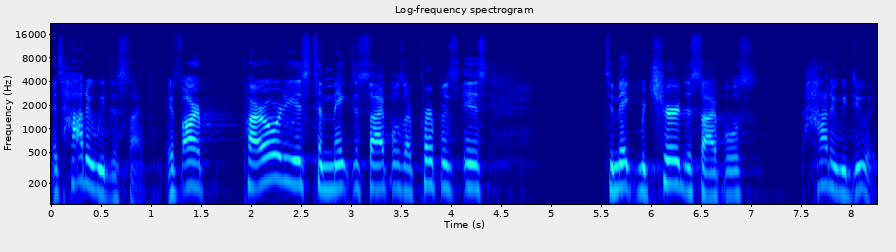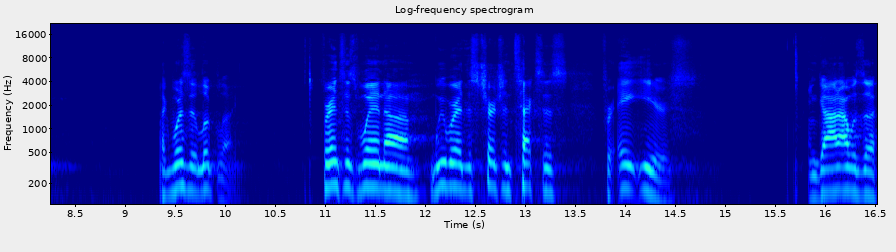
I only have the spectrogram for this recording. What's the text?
Is how do we disciple? If our priority is to make disciples, our purpose is to make mature disciples, how do we do it? Like, what does it look like? For instance, when uh, we were at this church in Texas for eight years, and God, I was a,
